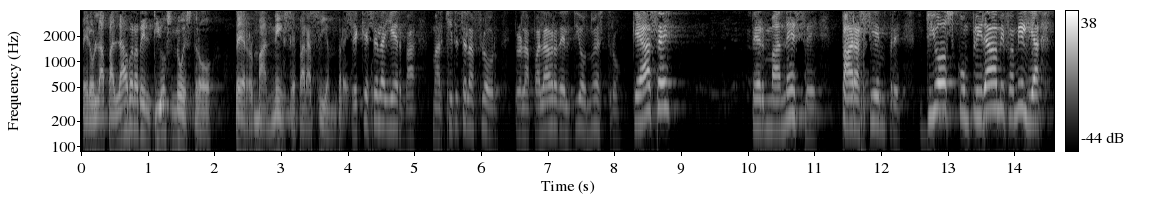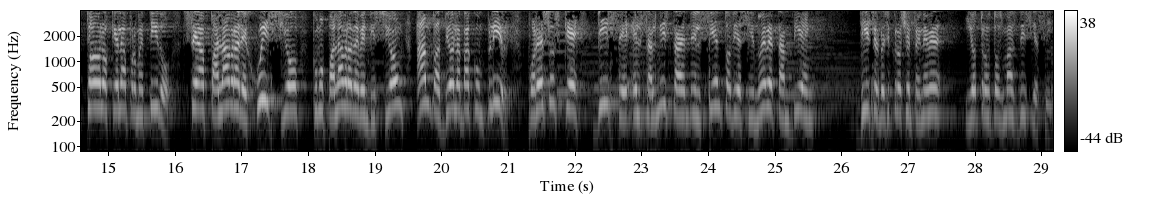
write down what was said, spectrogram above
pero la palabra del Dios nuestro permanece para siempre. Séquese la hierba, marchítese la flor, pero la palabra del Dios nuestro, ¿qué hace? Permanece para siempre. Dios cumplirá a mi familia todo lo que Él ha prometido, sea palabra de juicio como palabra de bendición, ambas Dios las va a cumplir. Por eso es que dice el salmista en el 119 también, dice el versículo 89 y otros dos más, dice así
